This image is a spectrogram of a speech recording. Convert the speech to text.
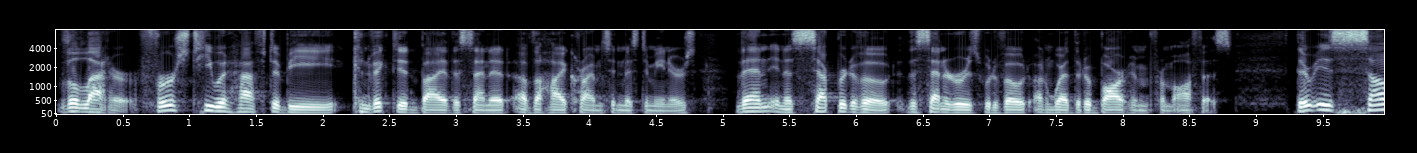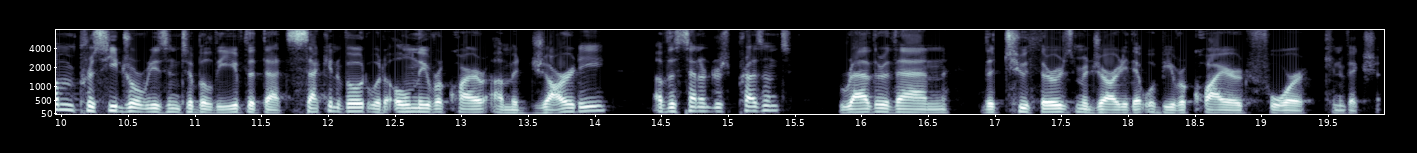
The latter. First, he would have to be convicted by the Senate of the high crimes and misdemeanors. Then, in a separate vote, the senators would vote on whether to bar him from office. There is some procedural reason to believe that that second vote would only require a majority of the senators present rather than the two thirds majority that would be required for conviction.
